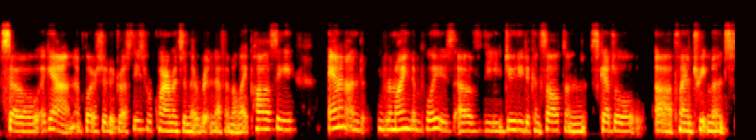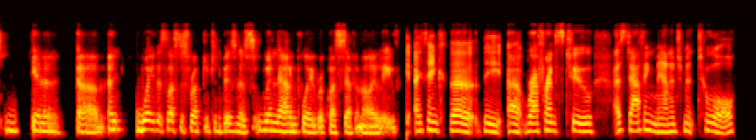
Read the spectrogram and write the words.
So, again, employers should address these requirements in their written FMLA policy and remind employees of the duty to consult and schedule uh, planned treatments in a, um, an way that's less disruptive to the business when that employee requests FMLA leave. I think the the uh, reference to a staffing management tool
